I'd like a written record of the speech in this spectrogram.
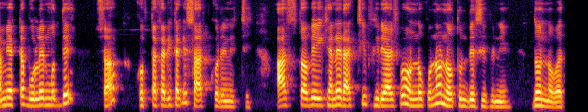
আমি একটা বোলের মধ্যে সব কোপ্তা কারিটাকে সার্ভ করে নিচ্ছি। আজ তবে এইখানে রাখছি, ফিরে আসব অন্য কোনো নতুন রেসিপি নিয়ে। ধন্যবাদ।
